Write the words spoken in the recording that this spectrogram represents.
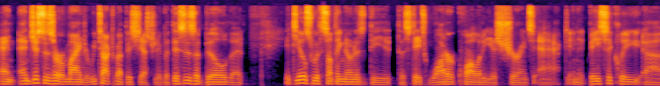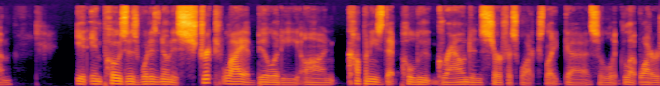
And and just as a reminder, we talked about this yesterday, but this is a bill that it deals with something known as the the state's Water Quality Assurance Act, and it basically um, it imposes what is known as strict liability on companies that pollute ground and surface waters, like uh, so like let water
